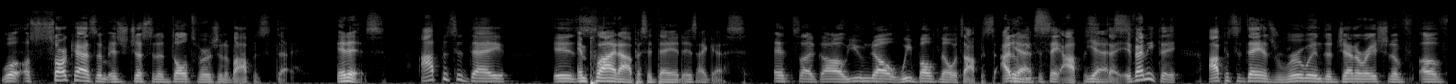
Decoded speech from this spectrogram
Well, a sarcasm is just an adult version of opposite day. It is Opposite day is implied opposite day. It is, I guess. it's like, oh, you know, we both know it's opposite. I don't need to say opposite Yes. day. If anything, opposite day has ruined a generation of, of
